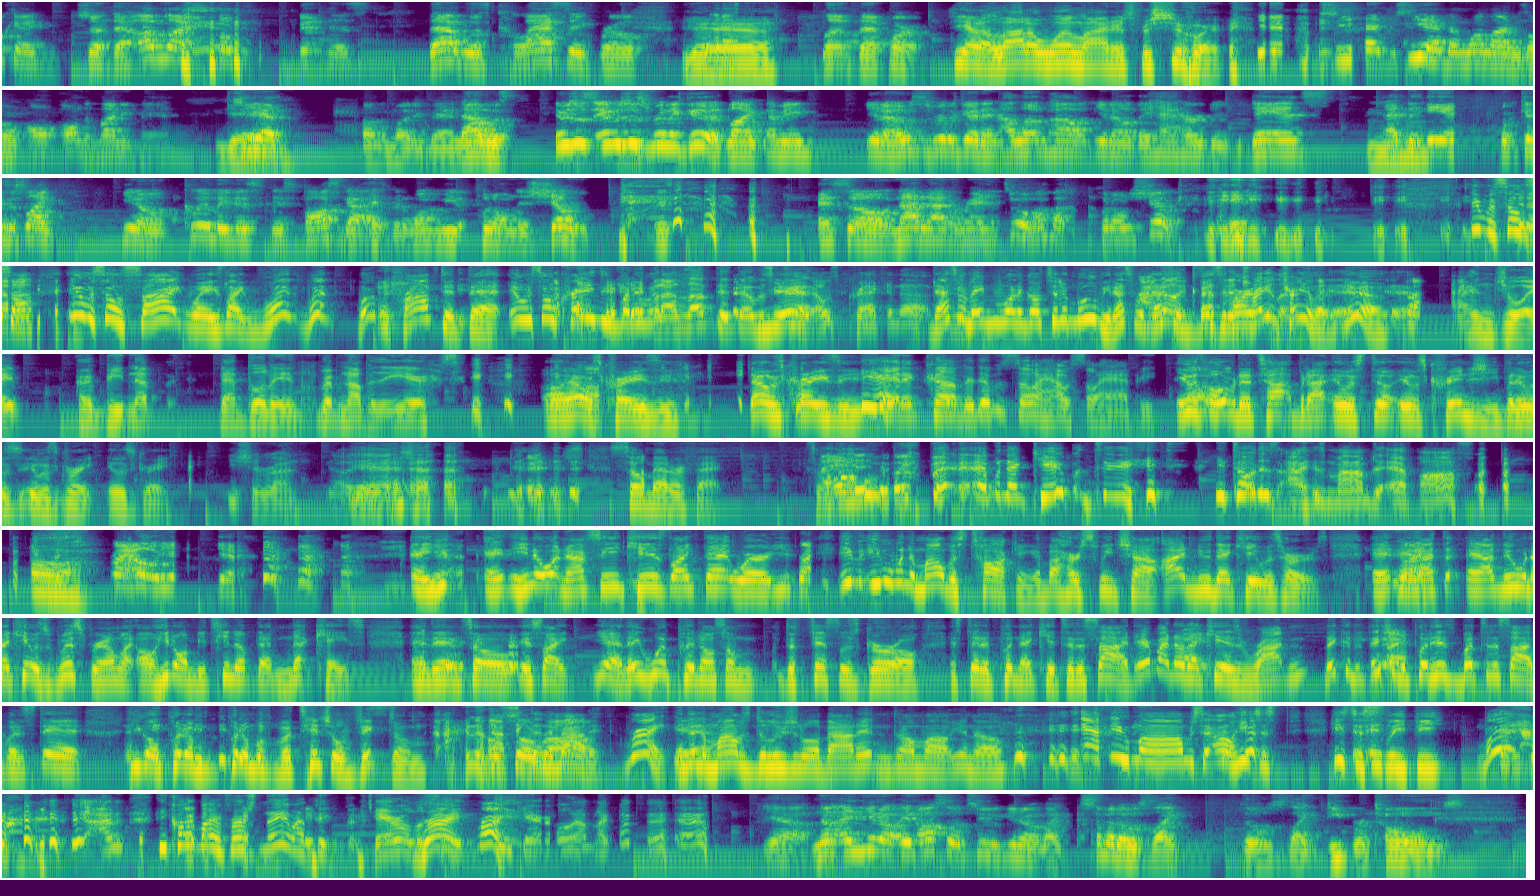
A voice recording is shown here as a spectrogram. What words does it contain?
okay, shut down. I'm like, oh goodness, that was classic, bro. Yeah, Love that part. she had a lot of one-liners for sure. Yeah, she had she had the one liners on, on on the money, man. Yeah, On the money, man. That was it was just it was just really good. Like I mean, you know, it was just really good, and I love how you know they had her do the dance at Mhm. the end because it's like you know clearly this this boss guy has been wanting me to put on this show This- and so now that i ran into him i'm about to put on the show It was so You know? si- it was so sideways. Like what what what prompted that? It was so crazy, but it was but I loved it. That was Yeah. cute. I was cracking up. that's what made me want to go to the movie. That's what I that's know, the best of part the trailer. Yeah. I enjoyed her beating up that bully and ripping off his ears. Oh, that was crazy. That was crazy. he had it coming. It was so I was so happy. It was Oh. over the top, but I, it was still it was cringy, but it was it was great. It was great. You should run. Oh Yeah. yeah. So matter of fact. So and then the way- but and when that kid he told his uh, his mom to f off. oh, right oh yeah yeah and you and you know what? And I've seen kids like that where you, Right. even even when the mom was talking about her sweet child, I knew that kid was hers, and, and I th- and I knew when that kid was whispering, I'm like, oh, he don't want to be teeing up that nutcase. And then so it's like, yeah, they would put on some defenseless girl instead of putting that kid to the side. Everybody know that kid is rotten. They could they should have put his butt to the side, but instead you gonna put him put him with a potential victim. I know Not so think nothing wrong. about it, right? And then the mom's delusional about it, and talking about you know, f you, mom. Say, oh, he's just he's just sleepy. What? He called my first name, I think, Carol. Right, right. Carol. I'm like, what the hell? yeah no and you know and also too you know like some of those like those like deeper tones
